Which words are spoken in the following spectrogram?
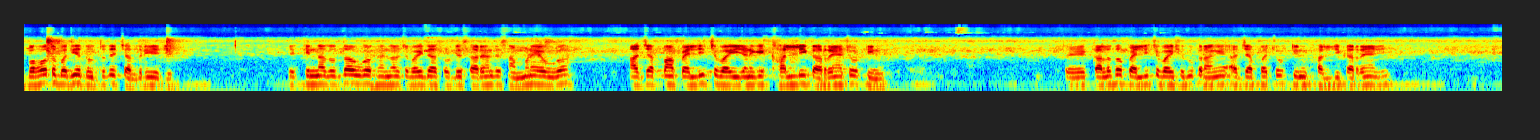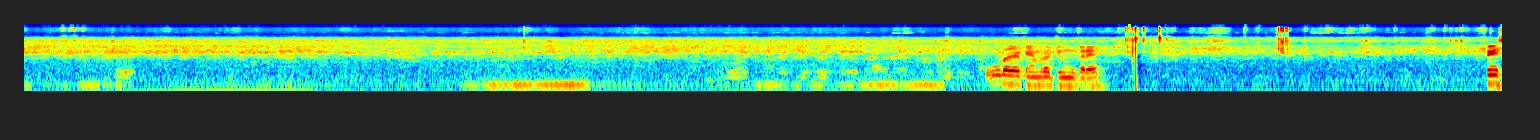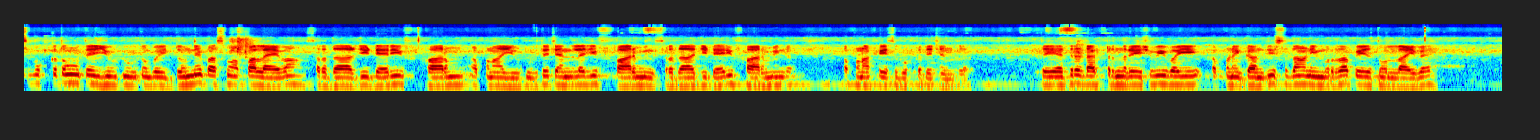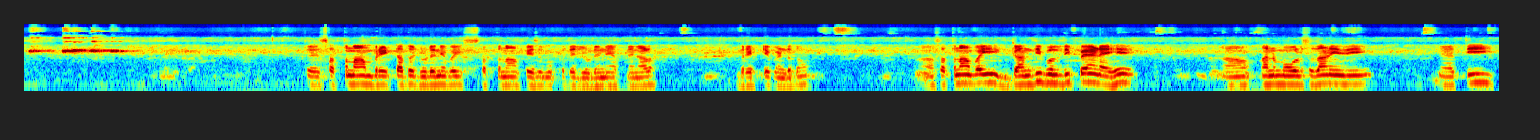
ਬਹੁਤ ਵਧੀਆ ਦੁੱਧ ਤੇ ਚੱਲ ਰਹੀ ਹੈ ਜੀ। ਤੇ ਕਿੰਨਾ ਦੁੱਧ ਆਊਗਾ ਫਾਈਨਲ ਚਵਾਈ ਦਾ ਤੁਹਾਡੇ ਸਾਰਿਆਂ ਦੇ ਸਾਹਮਣੇ ਆਊਗਾ। ਅੱਜ ਆਪਾਂ ਪਹਿਲੀ ਚਵਾਈ ਜਾਣੀ ਕਿ ਖਾਲੀ ਕਰ ਰਹੇ ਹਾਂ ਝੋਟੀ ਨੂੰ। ਤੇ ਕੱਲ ਤੋਂ ਪਹਿਲੀ ਚਵਾਈ ਸ਼ੁਰੂ ਕਰਾਂਗੇ। ਅੱਜ ਆਪਾਂ ਝੋਟੀ ਨੂੰ ਖਾਲੀ ਕਰ ਰਹੇ ਹਾਂ ਜੀ। ਥੋੜਾ ਜਿਹਾ ਕੈਮਰਾ ਜ਼ੂਮ ਕਰਿਆ। ਫੇਸਬੁੱਕ ਤੋਂ ਤੇ YouTube ਤੋਂ ਬਈ ਦੋਨੇ ਪਾਸੋਂ ਆਪਾਂ ਲਾਈਵ ਆ ਸਰਦਾਰ ਜੀ ਡੈਰੀ ਫਾਰਮ ਆਪਣਾ YouTube ਤੇ ਚੈਨਲ ਹੈ ਜੀ। Farming Sardar ji dairy farming ਆਪਣਾ ਫੇਸਬੁੱਕ ਤੇ ਚੈਨਲ ਹੈ। ਤੇ ਇੱਧਰ ਡਾਕਟਰ ਨਰੇਸ਼ ਵੀ ਬਾਈ ਆਪਣੇ ਗਾਂਧੀ ਸਦਾਣੀ ਮੁਰਰਾ ਪੇਜ ਤੋਂ ਲਾਈਵ ਹੈ। ਤੇ ਸਤਨਾਮ ਬਰੇਟਾ ਤੋਂ ਜੁੜੇ ਨੇ ਬਾਈ, ਸਤਨਾਮ ਫੇਸਬੁੱਕ ਤੇ ਜੁੜੇ ਨੇ ਆਪਣੇ ਨਾਲ, ਬਰੇਟੇ ਪਿੰਡ ਤੋਂ। ਸਤਨਾਮ ਬਾਈ, ਗਾਂਧੀ ਬੁੱਲ ਦੀ ਭੈਣ ਹੈ ਇਹ। ਅਨਮੋਲ ਸਦਾਣੀ ਦੀ, ਅਹ 30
